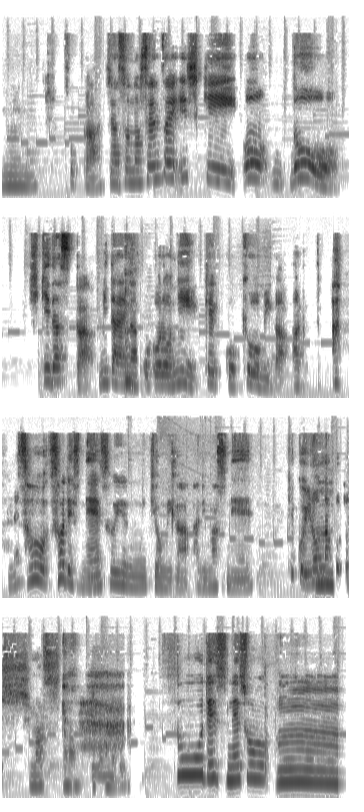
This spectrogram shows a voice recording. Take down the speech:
うん。そっか。じゃあその潜在意識をどう引き出すかみたいなところに結構興味があるね。あ、そう、そうですね。そういうのに興味がありますね。結構いろんなことしました、うん、そうですね、そう、うん。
